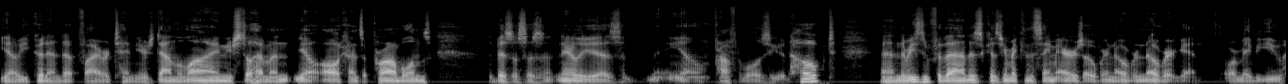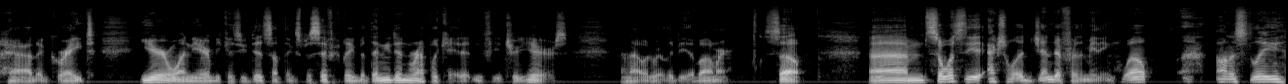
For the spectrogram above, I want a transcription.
you know, you could end up five or ten years down the line, you're still having, you know, all kinds of problems. The business isn't nearly as, you know, profitable as you had hoped and the reason for that is because you're making the same errors over and over and over again. Or maybe you had a great year one year because you did something specifically, but then you didn't replicate it in future years. And that would really be a bummer. So, um, so what's the actual agenda for the meeting? Well, honestly,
